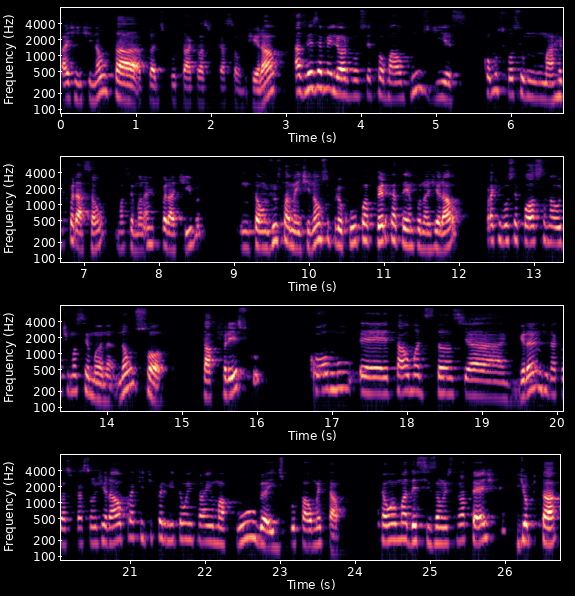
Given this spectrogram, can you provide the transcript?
a gente não está para disputar a classificação geral, às vezes é melhor você tomar alguns dias como se fosse uma recuperação, uma semana recuperativa. Então, justamente, não se preocupa, perca tempo na geral, para que você possa na última semana não só tá fresco, como é, tá uma distância grande na classificação geral para que te permitam entrar em uma fuga e disputar uma etapa. Então é uma decisão estratégica de optar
